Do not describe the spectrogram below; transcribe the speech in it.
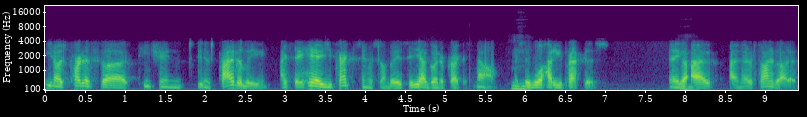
you know, as part of uh, teaching students privately, I say, hey, are you practicing with somebody? They say, yeah, I'm going to practice now. I say, Mhm. well, how do you practice? And they go, I, I never thought about it.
